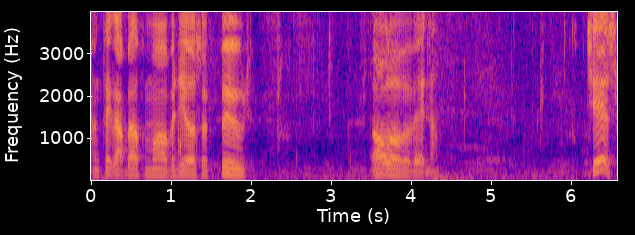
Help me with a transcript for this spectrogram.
and click that bell for more videos of food all over Vietnam. Cheers.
